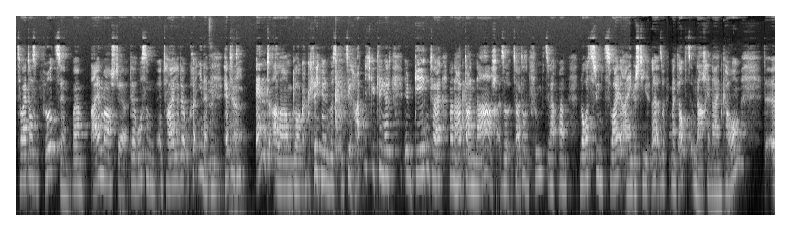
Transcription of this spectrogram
2014 beim Einmarsch der, der Russen in Teile der Ukraine mhm. hätte ja. die Endalarmglocke klingeln müssen. Und sie hat nicht geklingelt. Im Gegenteil, man hat danach, also 2015 hat man Nord Stream 2 eingestielt. Ne? Also man glaubt es im Nachhinein kaum. Äh,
